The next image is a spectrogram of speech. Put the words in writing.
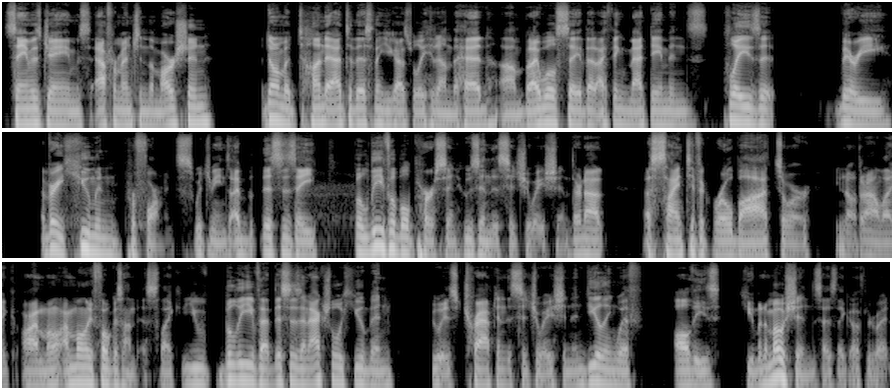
same as James, aforementioned The Martian. I don't have a ton to add to this. I think you guys really hit it on the head. Um, but I will say that I think Matt Damon's plays it very a very human performance, which means I this is a believable person who's in this situation. They're not a scientific robot or you know they're not like oh, I'm I'm only focused on this. Like you believe that this is an actual human who is trapped in this situation and dealing with all these human emotions as they go through it.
